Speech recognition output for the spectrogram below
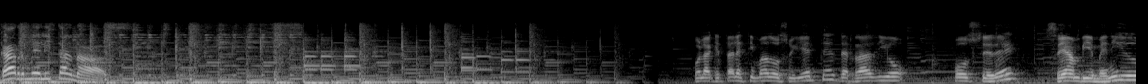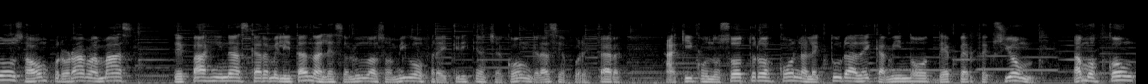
carmelitanas. Hola, ¿qué tal estimados oyentes de Radio OCD? Sean bienvenidos a un programa más de Páginas Carmelitanas. Les saludo a su amigo Fray Cristian Chacón. Gracias por estar aquí con nosotros con la lectura de Camino de Perfección. Vamos con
